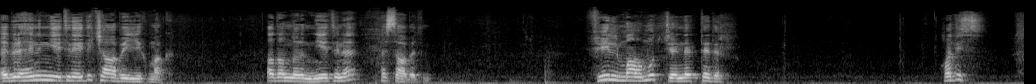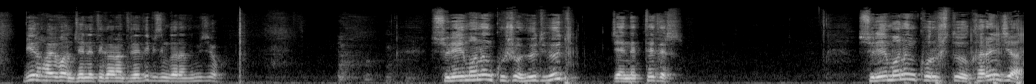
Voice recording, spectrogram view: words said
Ebrehe'nin niyeti neydi? Kabe'yi yıkmak. Adamların niyetine hesap edin. Fil Mahmud cennettedir. Hadis. Bir hayvan cenneti garantiledi, bizim garantimiz yok. Süleyman'ın kuşu hüdhüd cennettedir. Süleyman'ın konuştuğu karınca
